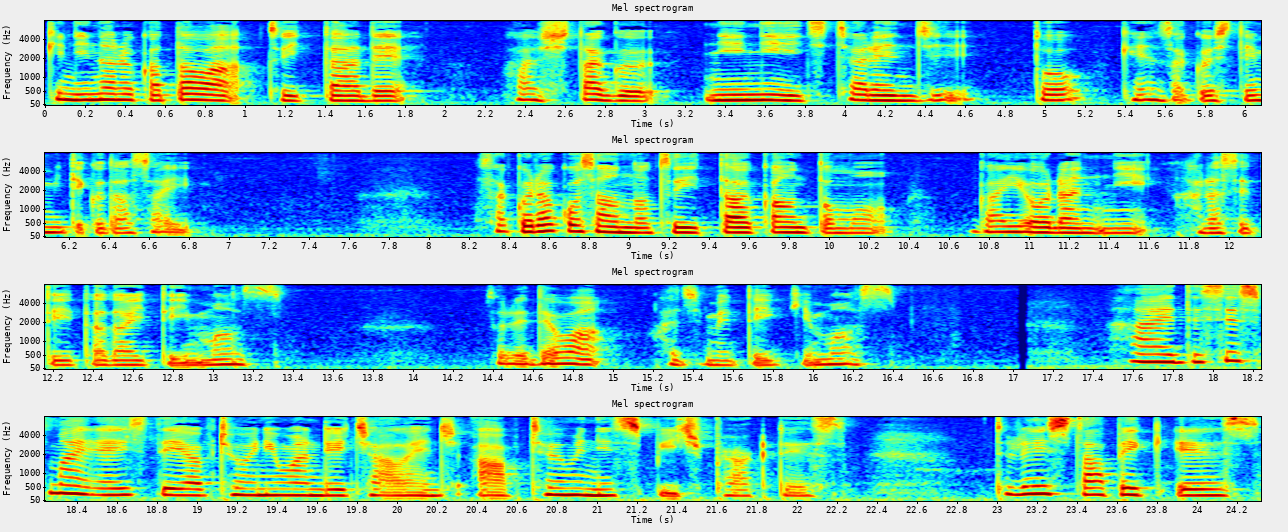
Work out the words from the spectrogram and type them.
気になる方はツイッターで「ハッシュタグ #221 チャレンジ」と検索してみてください。桜子さんのツイッターアカウントも概要欄に貼らせていただいています。それでは始めていきます。Hi, this is my 8th day of 21 day challenge of 2 minute speech practice. Today's topic is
